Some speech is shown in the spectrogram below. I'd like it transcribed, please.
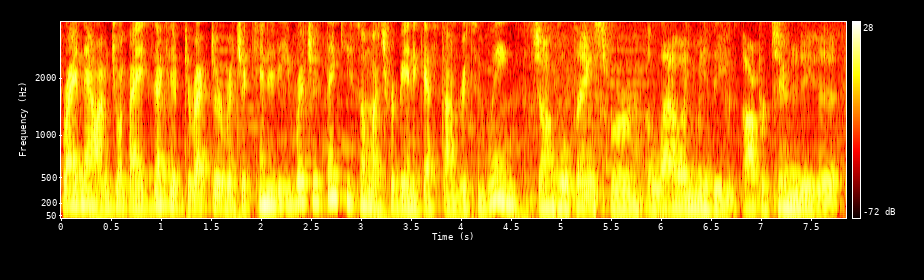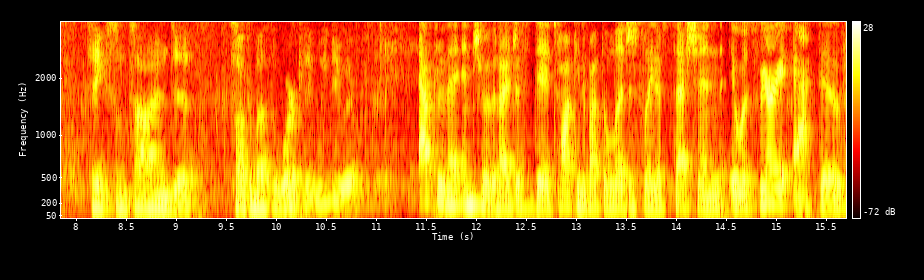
Right now, I'm joined by Executive Director Richard Kennedy. Richard, thank you so much for being a guest on Roots and Wings. John, well, thanks for allowing me the opportunity to take some time to talk about the work that we do every day after that intro that I just did, talking about the legislative session, it was very active.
